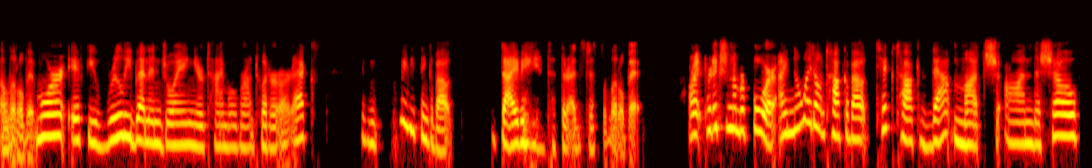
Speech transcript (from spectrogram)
a little bit more. If you've really been enjoying your time over on Twitter or X, maybe think about diving into threads just a little bit. All right, prediction number four. I know I don't talk about TikTok that much on the show.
